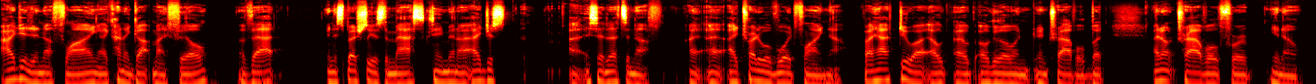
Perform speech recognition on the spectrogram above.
I did enough flying. I kind of got my fill of that. And especially as the masks came in, I, I just, I said, that's enough. I, I, I, try to avoid flying now. If I have to, I'll, I'll, I'll go and, and travel, but I don't travel for, you know,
